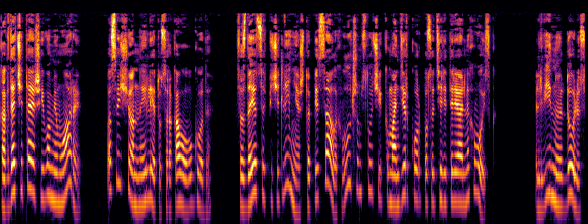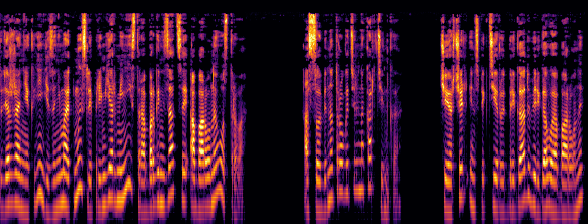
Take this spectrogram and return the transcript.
Когда читаешь его мемуары, посвященные лету сорокового года, создается впечатление, что писал их в лучшем случае командир корпуса территориальных войск, Львиную долю содержания книги занимают мысли премьер-министра об организации обороны острова. Особенно трогательна картинка. Черчилль инспектирует бригаду береговой обороны.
